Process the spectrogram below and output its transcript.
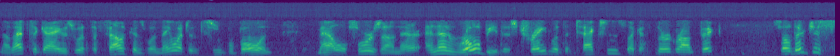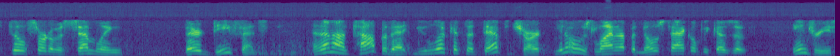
Now that's the guy who was with the Falcons when they went to the Super Bowl, and Matt LaFleur's on there. And then Roby, this trade with the Texans, like a third round pick. So they're just still sort of assembling their defense. And then on top of that, you look at the depth chart. You know who's lining up at nose tackle because of injuries?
